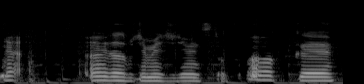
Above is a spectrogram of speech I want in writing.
Nie. Ej, teraz będziemy mieć 900. Okej.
